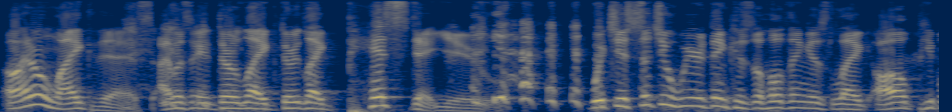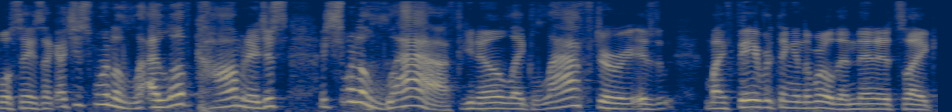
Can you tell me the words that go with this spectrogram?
oh, I don't like this. I was they're like they're like pissed at you. Which is such a weird thing because the whole thing is like all people say is like I just want to la- I love comedy. I just I just want to laugh you know? Like laughter is my favorite thing in the world and then it's like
